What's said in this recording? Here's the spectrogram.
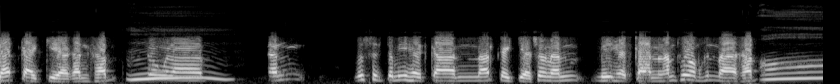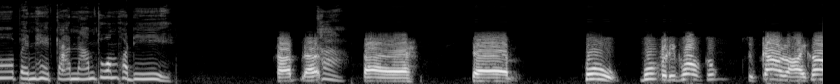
นัดไก่เกลี่ยกันครับอืมช่วงเวลานั้นรู้สึกจะมีเหตุการณ์นัดไก่เกลี่ยช่วงนั้น มีเหตุการณ์น้ำท่วมขึ้นมาครับอ๋อเป็นเหตุการณ์น้ำท่วมพอดี ครับแล้วค่ะแต่แต่ผู้ ผู้บริโภคทุก 19 รายก็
